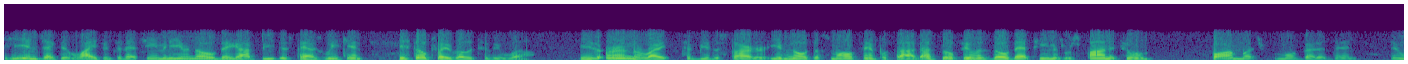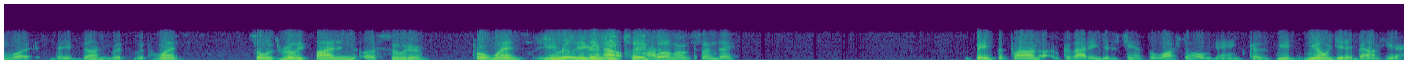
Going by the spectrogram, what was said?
He injected life into that team, and even though they got beat this past weekend, he still played relatively well. He's earned the right to be the starter, even though it's a small sample size. I still feel as though that team has responded to him far much more better than than what they've done with with Wentz. So it's really finding a suitor for Wentz. You really think he played well on Sunday? based upon because I didn't get a chance to watch the whole game because we we don't get it down here,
